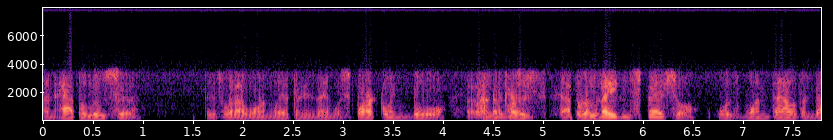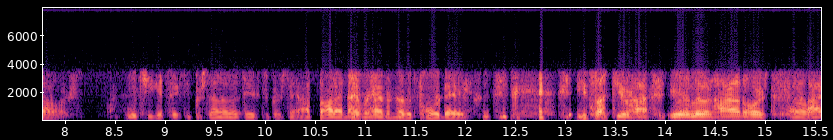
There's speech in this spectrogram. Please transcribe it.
an Appaloosa is what I won with, and his name was Sparkling Bull, and the purse for a maiden special was one thousand dollars, which you get sixty percent of it. sixty percent. I thought I'd never have another poor day. you thought you were high, you were living high on a horse. Oh. I,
